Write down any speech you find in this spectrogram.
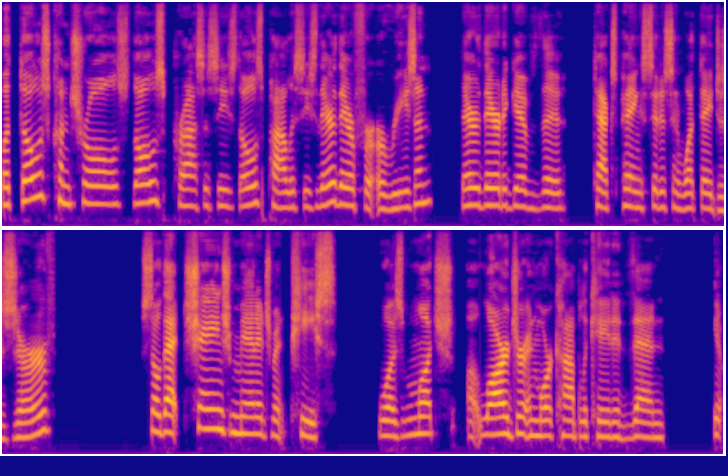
but those controls, those processes, those policies, they're there for a reason. They're there to give the tax-paying citizen what they deserve. So that change management piece was much uh, larger and more complicated than you know,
